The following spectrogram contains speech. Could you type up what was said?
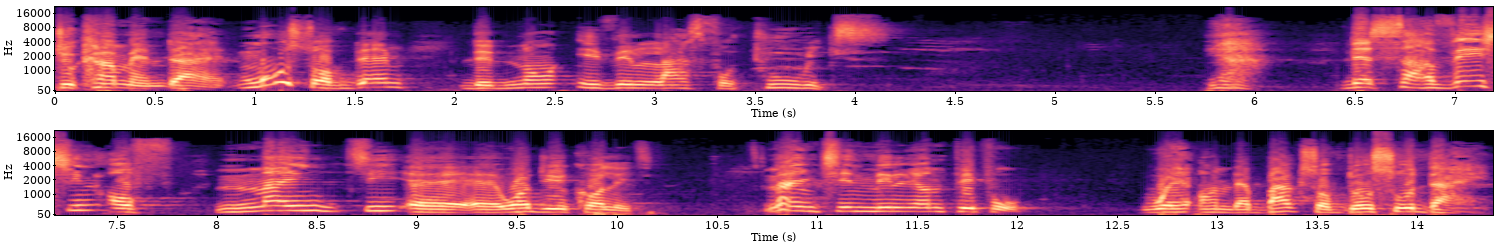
to come and die. Most of them did not even last for two weeks. Yeah. The salvation of 90, uh, uh, what do you call it? 19 million people were on the backs of those who died.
